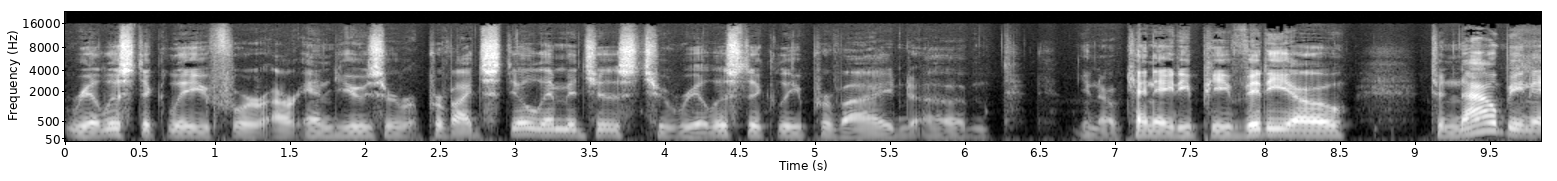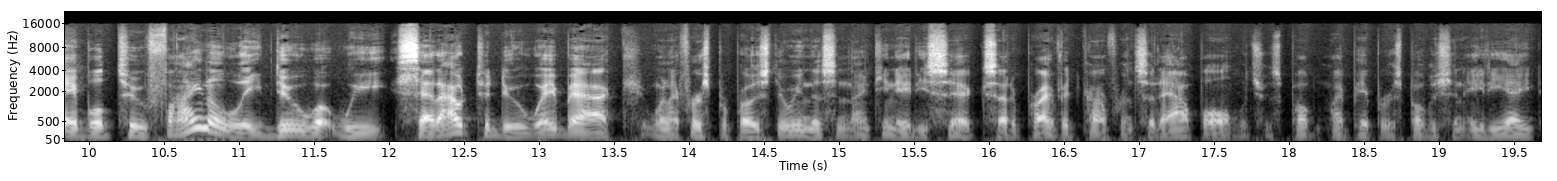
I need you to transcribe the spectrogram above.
realistically for our end user provide still images to realistically provide um, you know 1080p video to now being able to finally do what we set out to do way back when I first proposed doing this in 1986 at a private conference at Apple, which was my paper was published in 88.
